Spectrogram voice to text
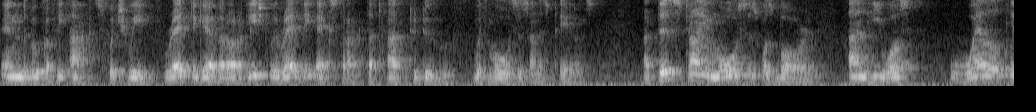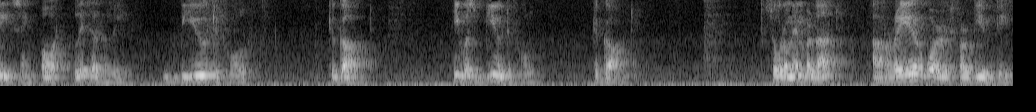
in the book of the Acts, which we read together, or at least we read the extract that had to do with Moses and his parents. At this time, Moses was born, and he was well pleasing, or literally beautiful to God. He was beautiful to God. So remember that a rare word for beauty,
